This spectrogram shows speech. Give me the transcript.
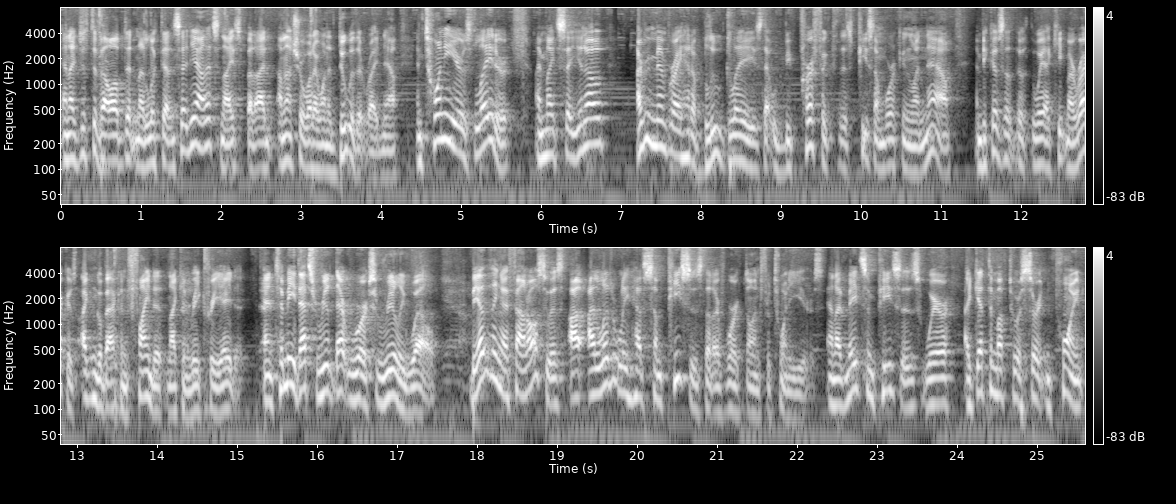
and I just developed it and I looked at it and said, yeah, that's nice, but I, I'm not sure what I want to do with it right now. And 20 years later, I might say, you know. I remember I had a blue glaze that would be perfect for this piece I'm working on now. And because of the, the, way I keep my records, I can go back and find it and I can recreate it. And to me, that's real, that works really well. The other thing I found also is I, I, literally have some pieces that I've worked on for 20 years. And I've made some pieces where I get them up to a certain point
